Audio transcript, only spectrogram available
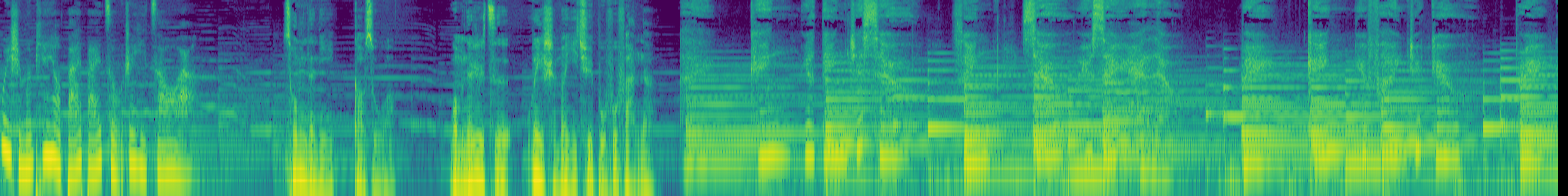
为什么偏要白白走这一遭啊？聪明的你告诉我，我们的日子为什么一去不复返呢 you think think so you say hello Making you find you go break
